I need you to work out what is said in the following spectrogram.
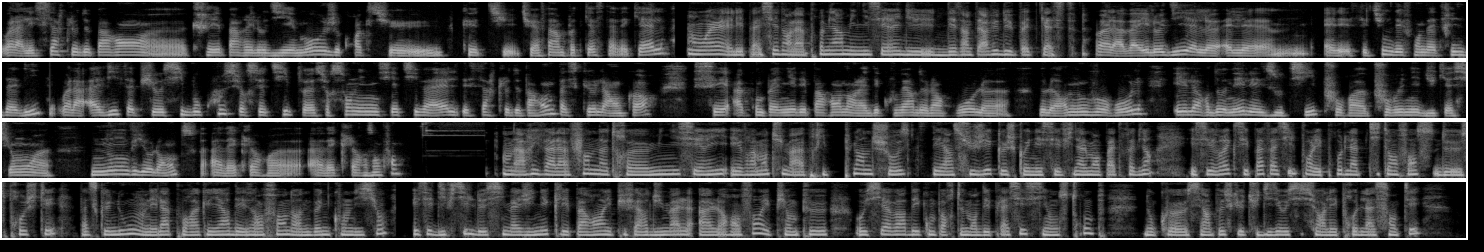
voilà les cercles de parents créés par Elodie Emo. Je crois que tu que tu, tu, as fait un podcast avec elle. Ouais, elle est passée dans la première mini-série des interviews du podcast. Voilà, bah, Elodie, elle, elle, euh, elle c'est une des fondatrices d'Avi. Voilà, Avi s'appuie aussi beaucoup sur ce type, euh, sur son initiative à elle des cercles de parents, parce que là encore, c'est accompagner les parents dans la découverte de leur rôle, euh, de leur nouveau rôle, et leur donner les outils pour pour une éducation non violente avec leur avec leurs enfants on arrive à la fin de notre euh, mini-série et vraiment tu m'as appris plein de choses. C'est un sujet que je connaissais finalement pas très bien et c'est vrai que c'est pas facile pour les pros de la petite enfance de se projeter parce que nous on est là pour accueillir des enfants dans de bonnes conditions et c'est difficile de s'imaginer que les parents aient pu faire du mal à leur enfant et puis on peut aussi avoir des comportements déplacés si on se trompe. Donc euh, c'est un peu ce que tu disais aussi sur les pros de la santé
